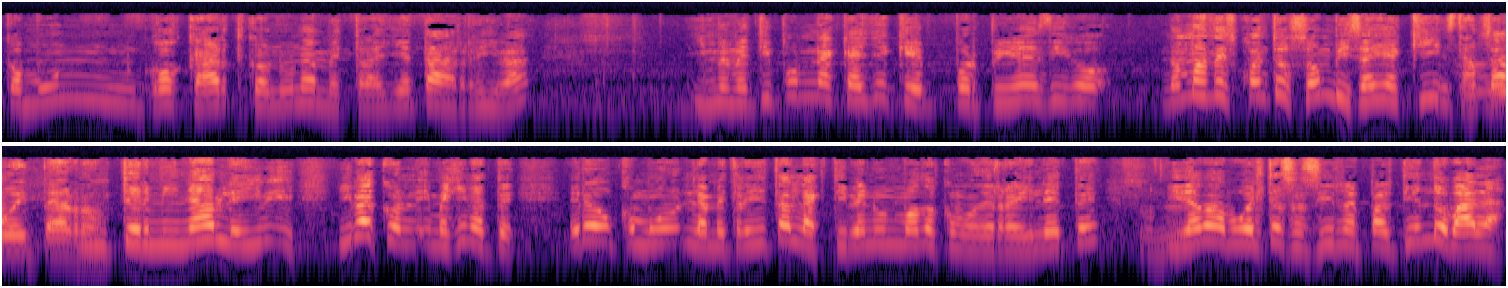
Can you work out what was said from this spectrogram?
como un go-kart con una metralleta arriba y me metí por una calle que por primera vez digo, no mames, ¿cuántos zombies hay aquí? Está muy perro. Interminable. Iba, con, imagínate, era como la metralleta la activé en un modo como de reilete y daba vueltas así repartiendo bala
